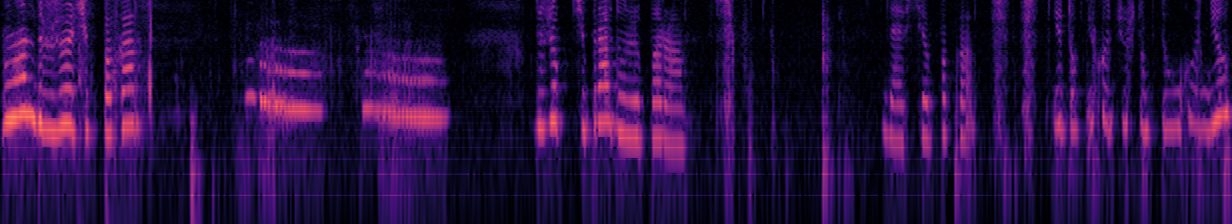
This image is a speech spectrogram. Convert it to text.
Ну ладно, дружочек, пока. Дружок, тебе правда уже пора? Да, все, пока. Я так не хочу, чтобы ты уходил,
